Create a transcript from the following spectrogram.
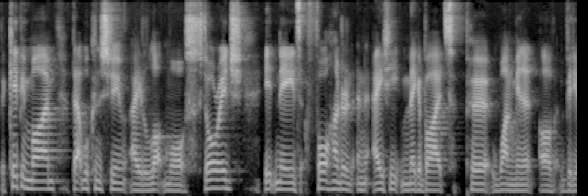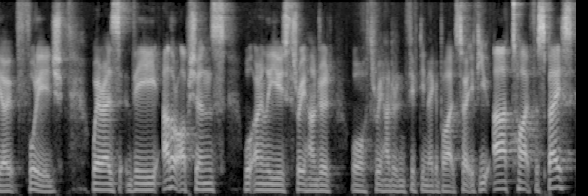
But keep in mind that will consume a lot more storage. It needs 480 megabytes per one minute of video footage, whereas the other options will only use 300 or 350 megabytes. So if you are tight for space,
